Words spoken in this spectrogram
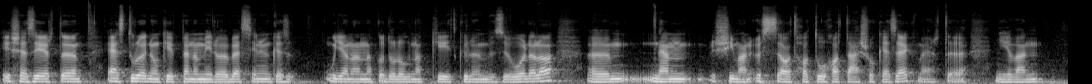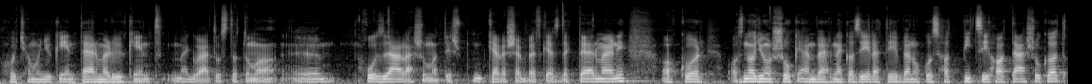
és ezért ez tulajdonképpen, amiről beszélünk, ez ugyanannak a dolognak két különböző oldala. Nem simán összeadható hatások ezek, mert nyilván hogyha mondjuk én termelőként megváltoztatom a hozzáállásomat, és kevesebbet kezdek termelni, akkor az nagyon sok embernek az életében okozhat pici hatásokat,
